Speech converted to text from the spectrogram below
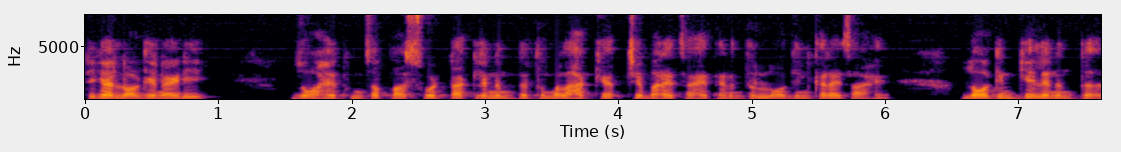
ठीक आहे लॉग इन आय डी जो आहे तुमचा पासवर्ड टाकल्यानंतर तुम्हाला हा कॅपचे भरायचा आहे त्यानंतर लॉग इन करायचा आहे. लॉग इन केल्यानंतर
